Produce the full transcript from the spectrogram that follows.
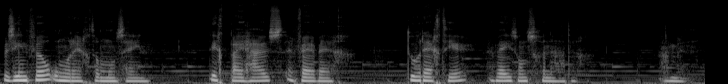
We zien veel onrecht om ons heen, dicht bij huis en ver weg. Doe recht, Heer, en wees ons genadig. Amen.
